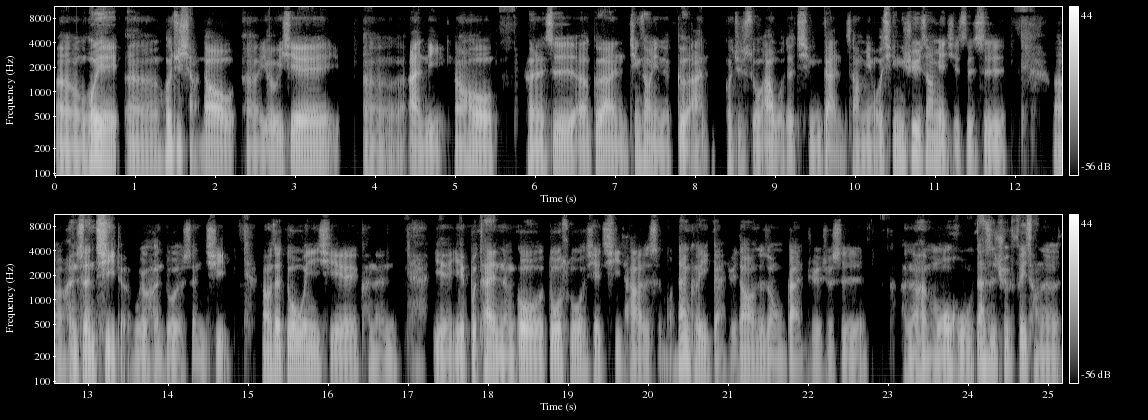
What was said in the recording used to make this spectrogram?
嗯、呃，我会嗯、呃、会去想到呃有一些呃案例，然后。可能是呃个案青少年的个案，会去说啊，我的情感上面，我情绪上面其实是呃很生气的，我有很多的生气，然后再多问一些，可能也也不太能够多说一些其他的什么，但可以感觉到这种感觉就是可能很模糊，但是却非常的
